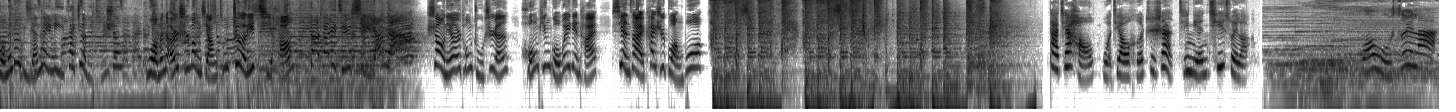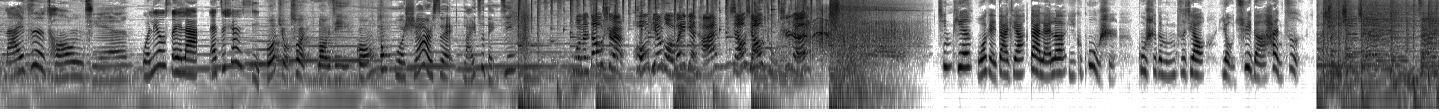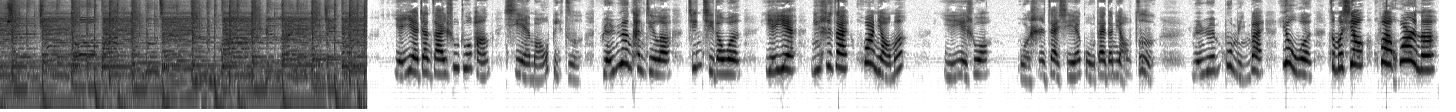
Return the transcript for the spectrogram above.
我们的语言魅力在这里提升，我们的儿时梦想从这里起航。大家一起喜羊羊。少年儿童主持人，红苹果微电台现在开始广播。大家好，我叫何志善，今年七岁了。我五岁自从前。我六岁啦，来自陕西。我九岁，来自广东。我十二岁，来自北京。我们都是红苹果微电台小小主持人。今天我给大家带来了一个故事，故事的名字叫《有趣的汉字》。站在书桌旁写毛笔字，圆圆看见了，惊奇地问：“爷爷，您是在画鸟吗？”爷爷说。我是在写古代的鸟字，圆圆不明白，又问：“怎么像画画呢？”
